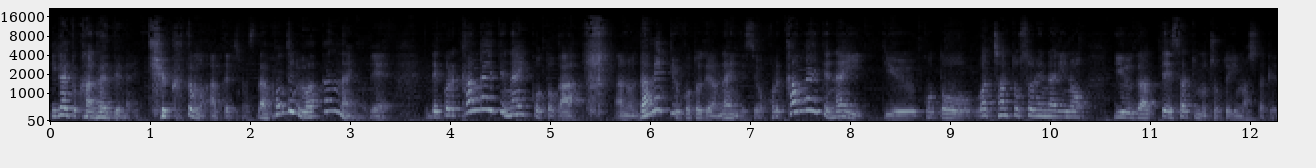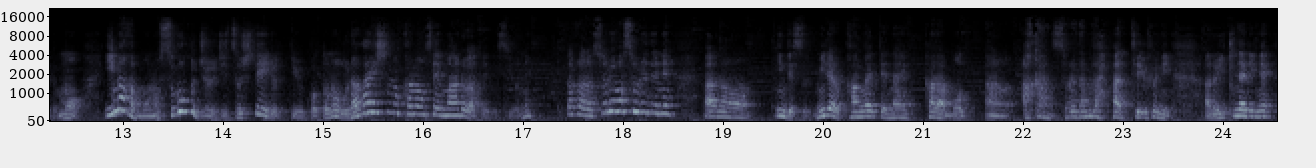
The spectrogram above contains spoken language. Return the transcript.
意外と考えてないっていうこともあったりします。だから本当に分かんないのででこれ考えてないことがあのダメっていうことではないんですよこれ考えてないっていうことはちゃんとそれなりの理由があってさっきもちょっと言いましたけども今がものすごく充実しているっていうことの裏返しの可能性もあるわけですよねだからそれはそれでね、あの、いいんです。未来を考えてないからもう、あの、あかん、それはダメだっていうふうに、あの、いきなりね、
